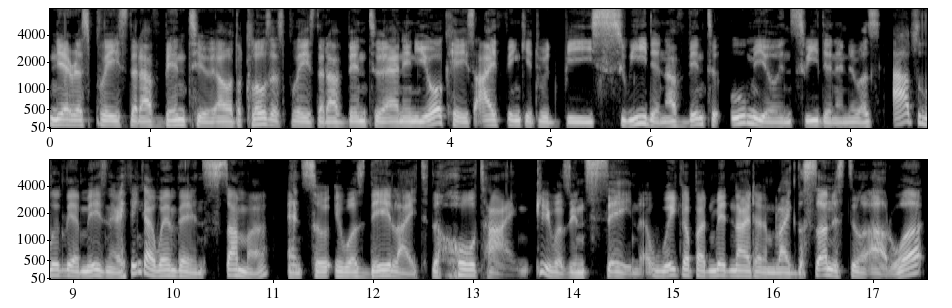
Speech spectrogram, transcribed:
nearest place that I've been to or the closest place that I've been to. And in your case, I think it would be Sweden. I've been to Umeå in Sweden and it was absolutely amazing. I think I went there in summer and so it was daylight the whole time. It was insane. I wake up at midnight and I'm like, the sun is still out. What?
